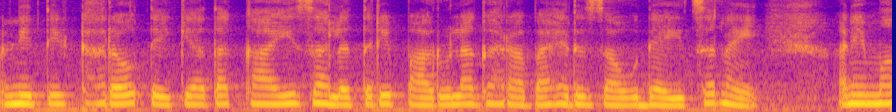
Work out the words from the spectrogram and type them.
आणि ती ठरवते की आता काही झालं तरी पारूला घराबाहेर जाऊ द्यायचं नाही. आणि मग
